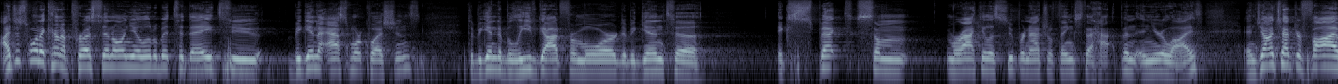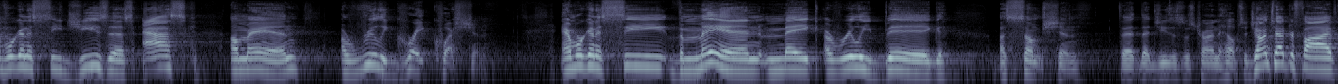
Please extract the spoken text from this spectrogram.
I just want to kind of press in on you a little bit today to begin to ask more questions, to begin to believe God for more, to begin to expect some miraculous supernatural things to happen in your life. In John chapter 5, we're going to see Jesus ask a man a really great question. And we're going to see the man make a really big assumption that, that Jesus was trying to help. So, John chapter 5,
